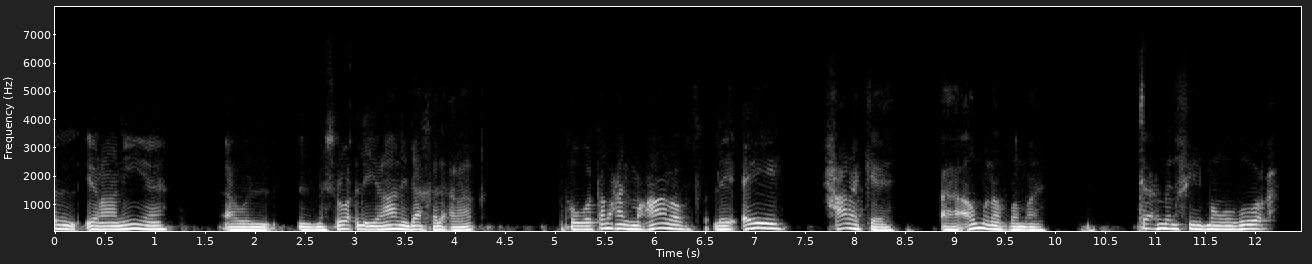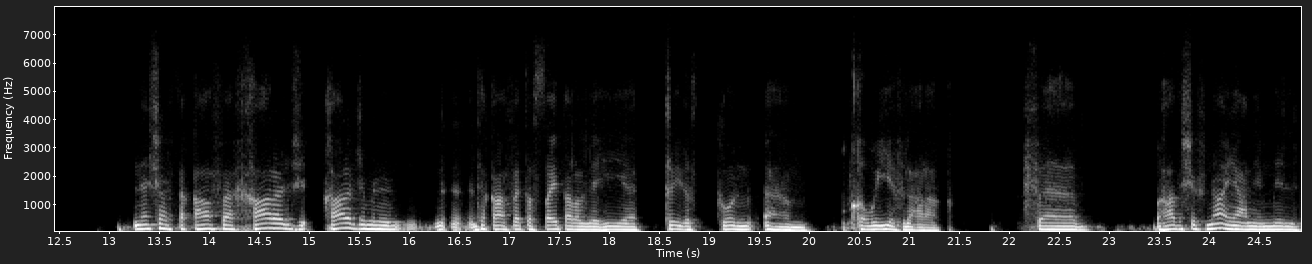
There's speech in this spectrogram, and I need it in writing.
الإيرانية أو المشروع الإيراني داخل العراق هو طبعا معارض لأي حركة آه، أو منظمة تعمل في موضوع نشر ثقافة خارج خارج من ثقافة السيطرة اللي هي تريد تكون قوية في العراق. فهذا شفناه يعني من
